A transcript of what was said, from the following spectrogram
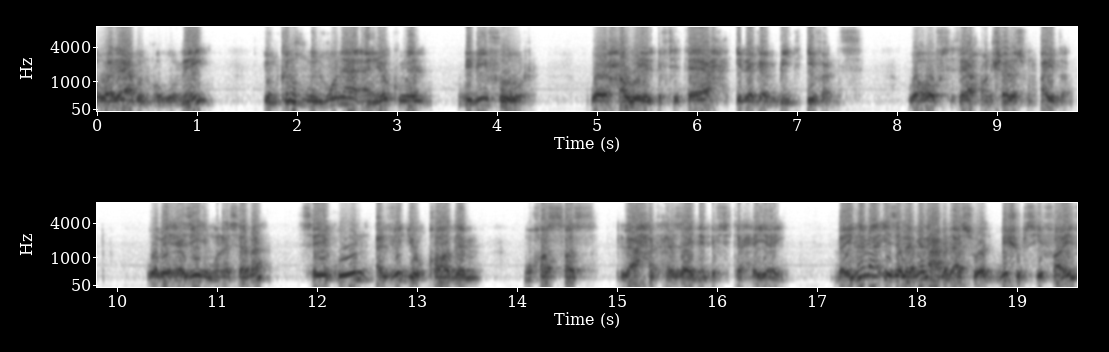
هو لاعب هجومي يمكنه من هنا أن يكمل ب B 4 ويحول الافتتاح إلى gambit Evans وهو افتتاح شرس أيضا. وبهذه المناسبة سيكون الفيديو القادم مخصص لأحد هذين الافتتاحيين. بينما إذا لم يلعب الأسود bishop C 5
